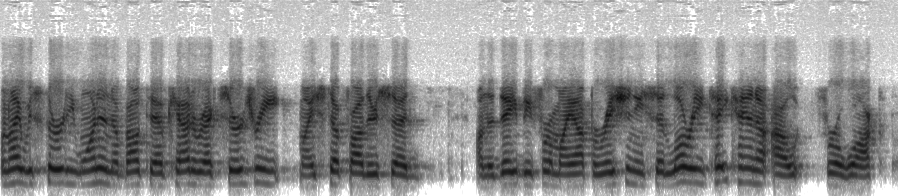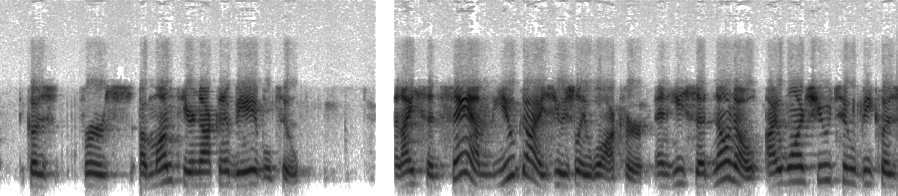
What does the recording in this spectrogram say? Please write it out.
when I was 31 and about to have cataract surgery, my stepfather said on the day before my operation, he said, "Lori, take Hannah out for a walk because for a month you're not going to be able to." And I said, "Sam, you guys usually walk her." And he said, "No, no, I want you to because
